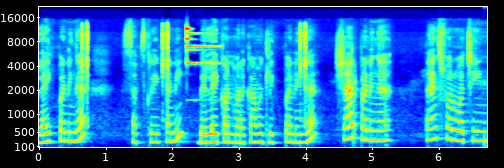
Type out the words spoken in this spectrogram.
லைக் பண்ணுங்கள் சப்ஸ்கிரைப் பண்ணி பெல் ஐக்கான் மறக்காமல் கிளிக் பண்ணுங்கள் ஷேர் பண்ணுங்கள் தேங்க்ஸ் ஃபார் வாட்சிங்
